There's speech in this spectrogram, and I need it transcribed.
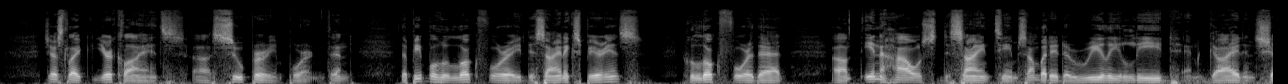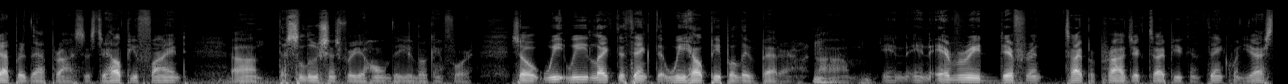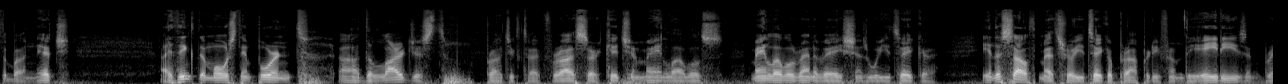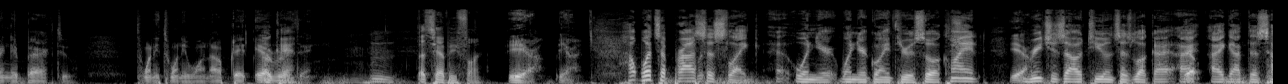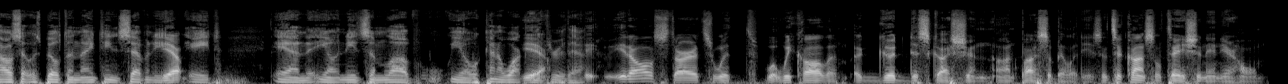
just like your clients, uh, super important. And the people who look for a design experience, who look for that um, in-house design team, somebody to really lead and guide and shepherd that process to help you find um, the solutions for your home that you're looking for. So we, we like to think that we help people live better um, in in every different type of project type you can think. When you asked about niche, I think the most important, uh, the largest project type for us are kitchen main levels, main level renovations, where you take a in the South Metro, you take a property from the 80s and bring it back to 2021, update everything. That's gotta be fun. Yeah, yeah. How, what's a process like uh, when you're when you're going through? So a client Yeah. reaches out to you and says, "Look, I, Yep. I, I got this house that was built in 1978, and you know needs some love. You know, kind of walk yeah. me through that." It, it all starts with what we call a, a good discussion on possibilities. It's a consultation in your home.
